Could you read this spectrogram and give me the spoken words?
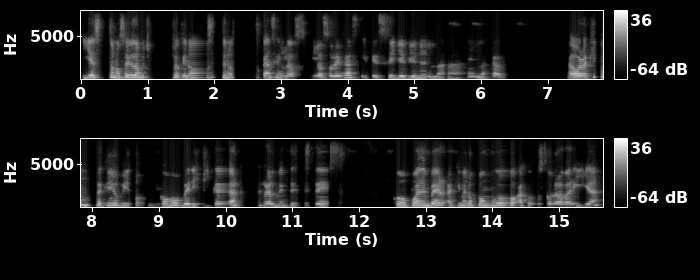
Y esto nos ayuda mucho que no se nos cansen las, las orejas y que selle bien en la, en la cara. Ahora, aquí un pequeño video de cómo verificar que realmente esté. Como pueden ver, aquí me lo pongo, ajusto la varilla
